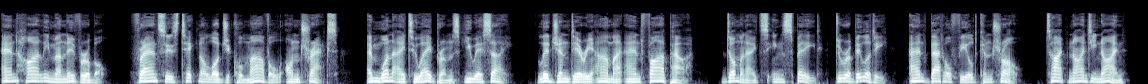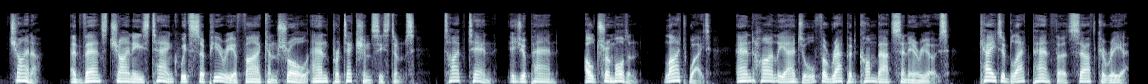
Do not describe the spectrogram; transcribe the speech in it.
and highly maneuverable. France's technological marvel on tracks. M1A2 Abrams USA, legendary armor and firepower. Dominates in speed, durability, and battlefield control. Type 99, China. Advanced Chinese tank with superior fire control and protection systems. Type 10, Japan. Ultra-modern, lightweight, and highly agile for rapid combat scenarios. K2 Black Panther, South Korea.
